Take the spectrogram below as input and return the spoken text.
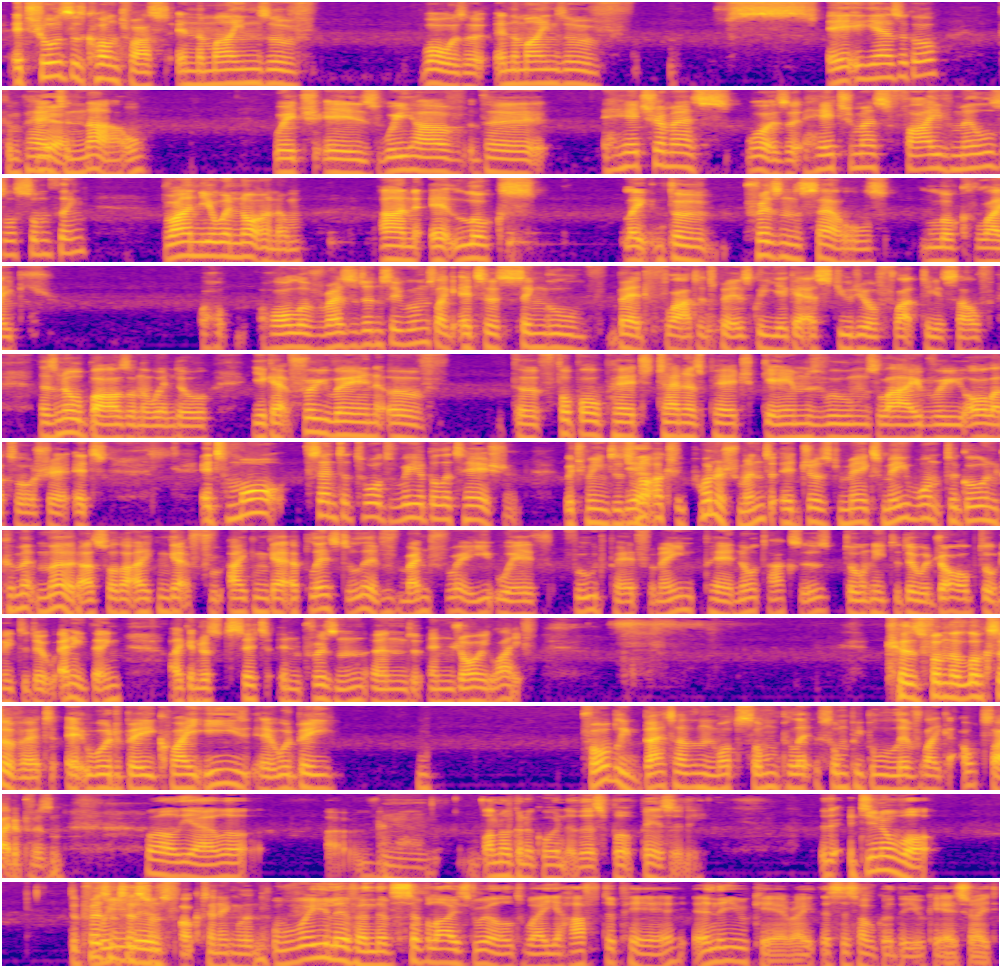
it shows the contrast in the minds of what was it in the minds of 80 years ago compared Yeah. to now which is we have the hms what is it hms 5 mils or something brand new in nottingham and it looks like the prison cells look like hall of residency rooms. Like it's a single bed flat. It's basically you get a studio flat to yourself. There's no bars on the window. You get free reign of the football pitch, tennis pitch, games rooms, library, all that sort of shit. It's it's more centered towards rehabilitation, which means it's not actually punishment. It just makes me want to go and commit murder so that I can get fr- I can get a place to live rent free with food paid for me, pay no taxes, don't need to do a job, don't need to do anything. I can just sit in prison and enjoy life. Because from the looks of it, it would be quite easy. It would be probably better than what some pla- some people live like outside of prison. Well, yeah, well, uh, mm, I'm not going to go into this, but basically, do you know what? The prison We system's live- fucked in England. We live in the civilized world where you have to pay in the UK, right? This is how good the UK is, right?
